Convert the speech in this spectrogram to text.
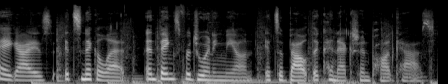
Hey guys, it's Nicolette, and thanks for joining me on It's About the Connection podcast.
